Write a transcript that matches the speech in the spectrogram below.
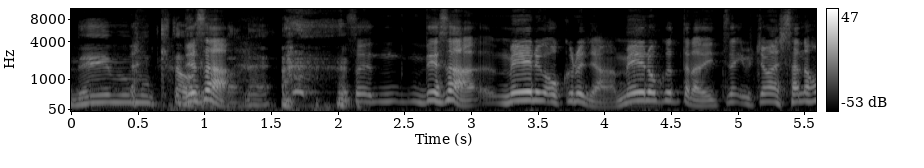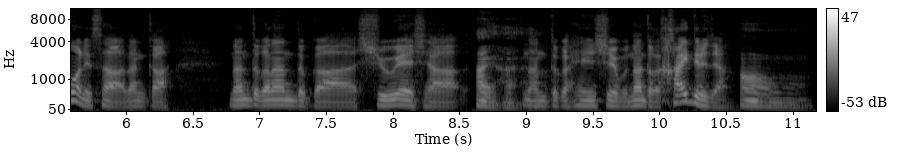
ネームも来たわけだからね。でさ メール送るじゃん。メール送ったら一一番下の方にさなんかなんとかなんとか集英社はいはいなんとか編集部なんとか書いてるじゃん。うん。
